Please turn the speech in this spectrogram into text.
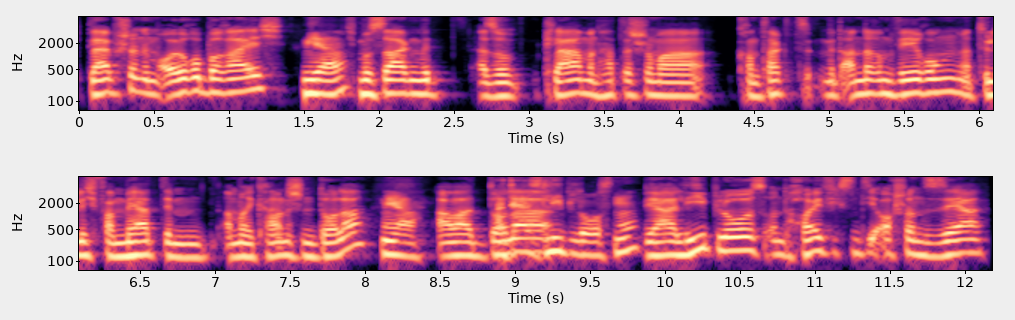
ich bleib schon im Euro-Bereich. Ja. Ich muss sagen, mit, also klar, man hatte schon mal Kontakt mit anderen Währungen, natürlich vermehrt dem amerikanischen Dollar. Ja. Aber Dollar, Der ist lieblos, ne? ja, lieblos und häufig sind die auch schon sehr,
